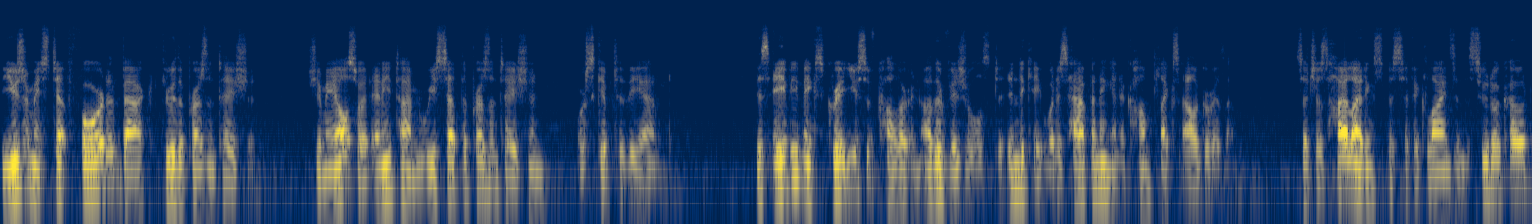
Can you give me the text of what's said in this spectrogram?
The user may step forward and back through the presentation. She may also at any time reset the presentation or skip to the end. This AV makes great use of color and other visuals to indicate what is happening in a complex algorithm, such as highlighting specific lines in the pseudocode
